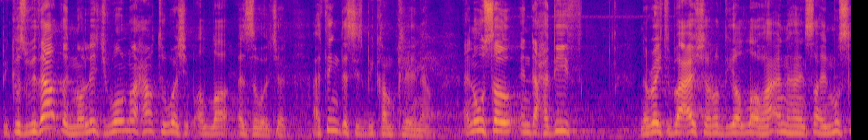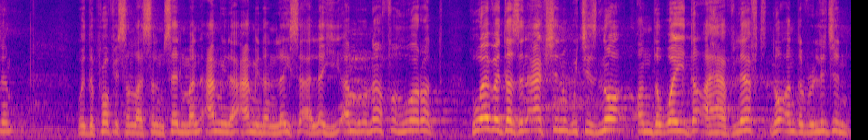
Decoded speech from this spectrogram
Because without the knowledge, you won't know how to worship Allah Azza. I think this has become clear now. And also in the hadith narrated by Aisha radiallahu anha in Sahih Muslim, where the Prophet ﷺ said, Man amila amilan laysa amruna rad. Whoever does an action which is not on the way that I have left, not on the religion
